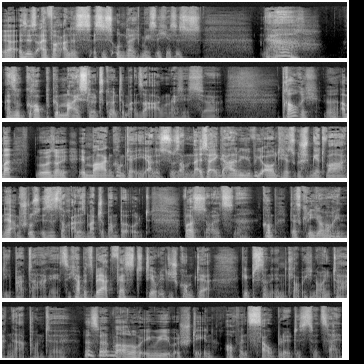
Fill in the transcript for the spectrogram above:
ja, es ist einfach alles, es ist ungleichmäßig, es ist, ja, also grob gemeißelt, könnte man sagen. Es ist, äh, traurig. Ne? Aber im Magen kommt ja eh alles zusammen. Da ist ja egal, wie, wie ordentlich es geschmiert war. Ne? Am Schluss ist es doch alles Matschepampe und was soll's. Ne? Komm, das kriege ich auch noch hin, die paar Tage jetzt. Ich habe jetzt Bergfest, theoretisch kommt der, gibt's dann in, glaube ich, neun Tagen ab und äh, das werden wir auch noch irgendwie überstehen. Auch wenn es saublöd ist zur Zeit.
